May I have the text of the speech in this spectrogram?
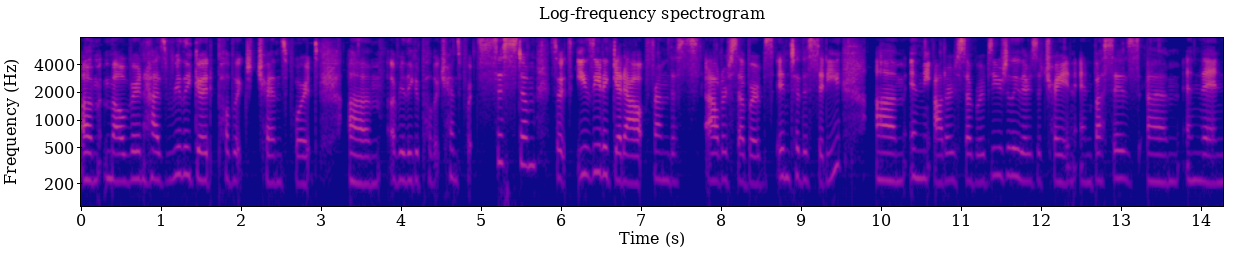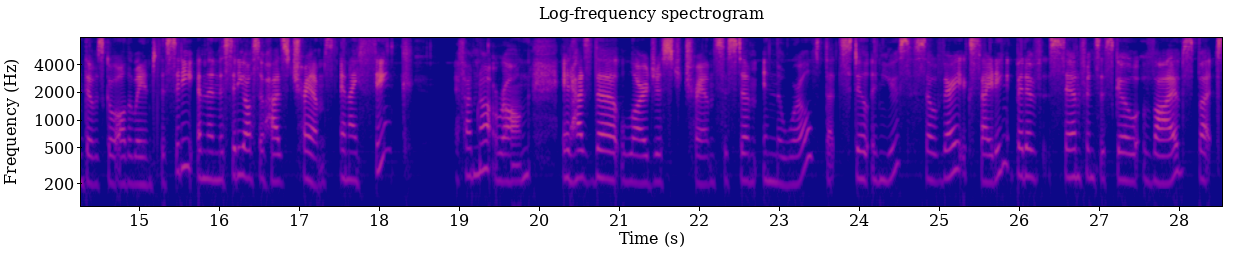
Um, Melbourne has really good public transport, um, a really good public transport system, so it's easy to get out from the outer suburbs into the city. Um, in the outer suburbs, usually there's a train and buses, um, and then those go all the way into the city. And then the city also has trams, and I think if I'm not wrong, it has the largest tram system in the world that's still in use. So very exciting. Bit of San Francisco vibes, but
